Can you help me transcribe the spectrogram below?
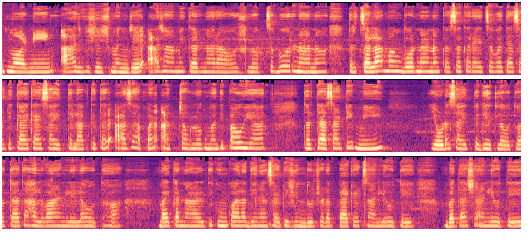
गुड मॉर्निंग आज विशेष म्हणजे आज आम्ही करणार आहोत श्लोकचं बोरनाणं तर चला मग बोरनाणं कसं करायचं व त्यासाठी काय काय साहित्य लागते तर आज आपण आजच्या व्लॉगमध्ये पाहूयात. तर त्यासाठी मी एवढं साहित्य घेतलं होतं. त्यात हलवा आणलेला होता. बायकांना हळदी कुंकवाला देण्यासाठी सिंदूरचे डब पॅकेट्स आणले होते. बताशे आणले होते.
